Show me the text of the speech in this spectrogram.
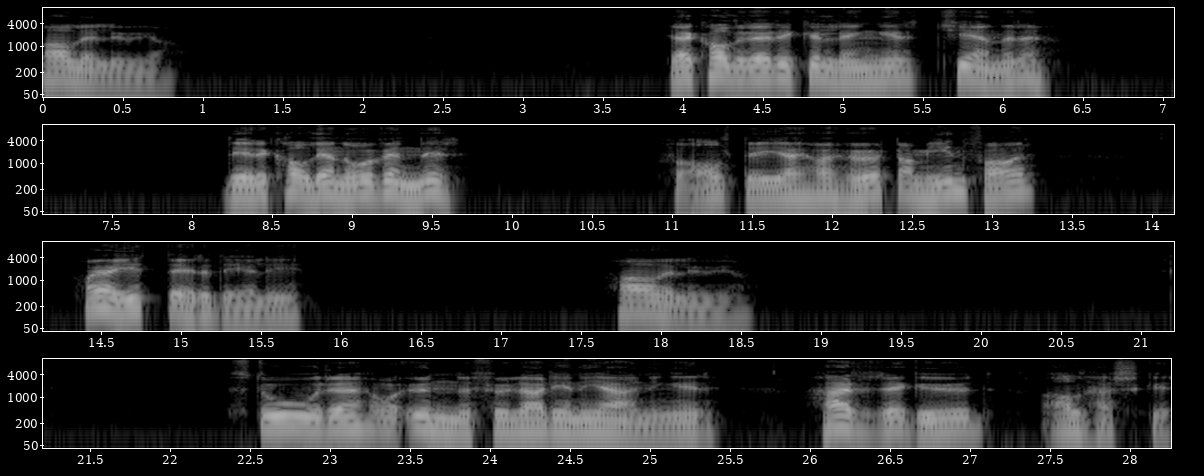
Halleluja. Jeg kaller dere ikke lenger tjenere. Dere kaller jeg nå venner, for alt det jeg har hørt av min far, har jeg gitt dere del i. Halleluja. Store og underfulle er dine gjerninger, Herre Gud allhersker.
